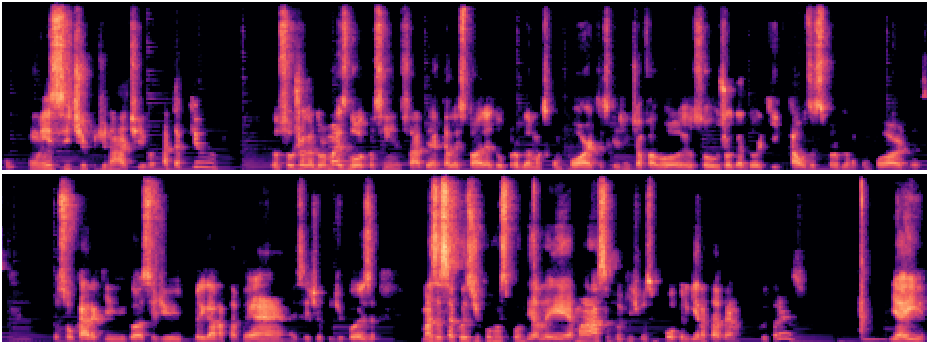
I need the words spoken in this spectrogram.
com, com esse tipo de narrativa. Até porque eu eu sou o jogador mais louco, assim, sabe? Aquela história do problemas com portas que a gente já falou. Eu sou o jogador que causa esse problema com portas. Eu sou o cara que gosta de brigar na taverna, esse tipo de coisa. Mas essa coisa de corresponder à lei é massa, porque, tipo assim, pô, briguei na taverna, fui preso. E aí,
